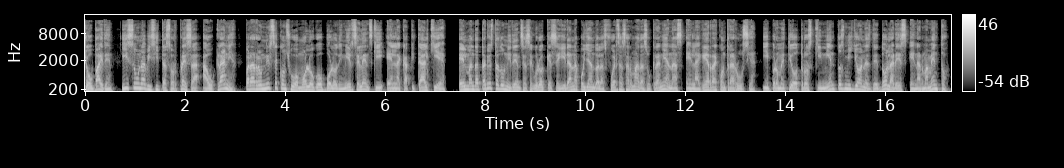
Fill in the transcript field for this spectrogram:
Joe Biden, hizo una visita sorpresa a Ucrania para reunirse con su homólogo Volodymyr Zelensky en la capital Kiev. El mandatario estadounidense aseguró que seguirán apoyando a las Fuerzas Armadas ucranianas en la guerra contra Rusia y prometió otros 500 millones de dólares en armamento.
